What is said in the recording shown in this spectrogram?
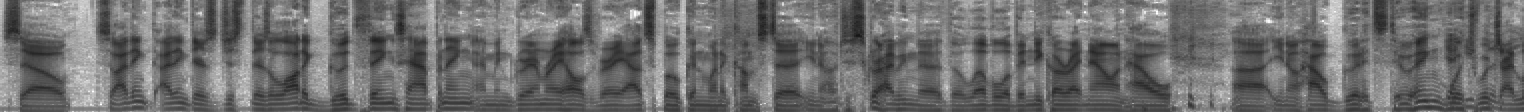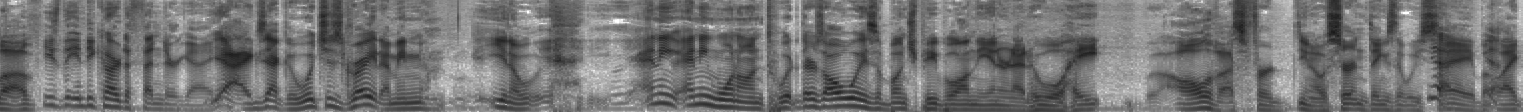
So so I think I think there's just there's a lot of good things happening. I mean, Graham Rahal is very outspoken when it comes to you know describing the, the level of IndyCar right now and how uh, you know how good it's doing, Yeah, which which the- I love. He's the IndyCar defender guy. Yeah, exactly. Which is great. I mean, you know, any anyone on Twitter, there's always a bunch of people on the internet who will hate all of us for you know certain things that we say, but yeah. like.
